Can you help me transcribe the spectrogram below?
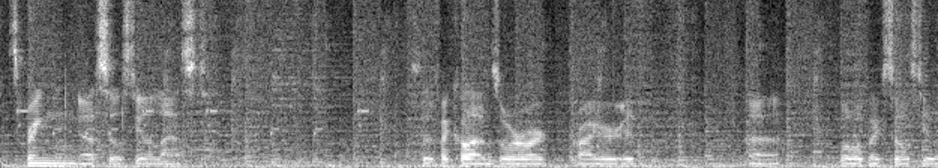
Let's bring uh, Celesteela last. So if I call out Zoroark prior, it uh, will look like Celesteela.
